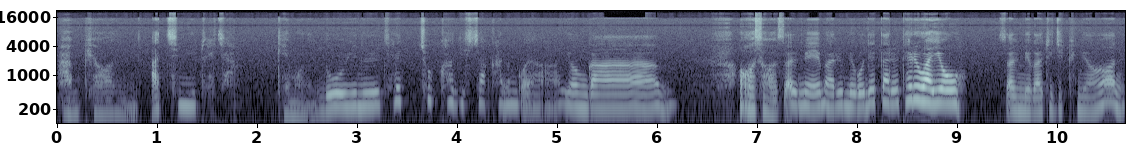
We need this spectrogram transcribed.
한편 아침이 되자 계모는 노인을 재촉하기 시작하는 거야. 영감, 어서 썰매에 말을 메고 내 딸을 데려와요. 썰매가 뒤집히면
